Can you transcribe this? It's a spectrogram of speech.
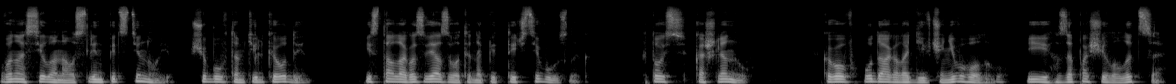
Вона сіла на ослін під стіною, що був там тільки один, і стала розв'язувати на підтичці вузлик. Хтось кашлянув. Кров ударила дівчині в голову і запашило лице.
